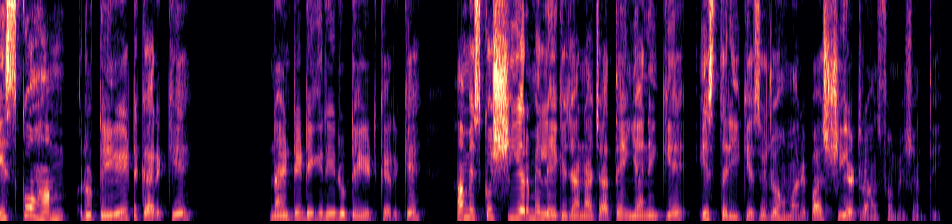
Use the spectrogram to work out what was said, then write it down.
इसको हम रोटेट करके 90 डिग्री रोटेट करके हम इसको शेयर में लेके जाना चाहते हैं, यानी कि इस तरीके से जो हमारे पास शेयर ट्रांसफॉर्मेशन थी।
